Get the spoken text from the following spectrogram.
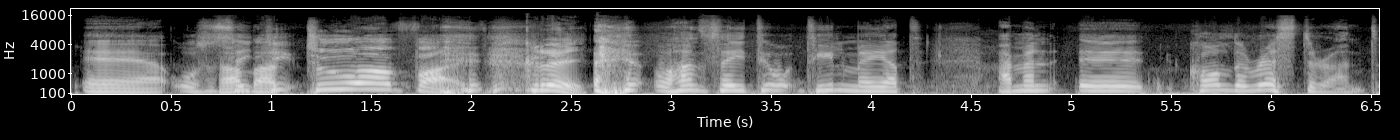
Eh, och, så Han säger bara, till, two of five, great. och han säger till, mig att ja, men, eh, call the restaurant.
